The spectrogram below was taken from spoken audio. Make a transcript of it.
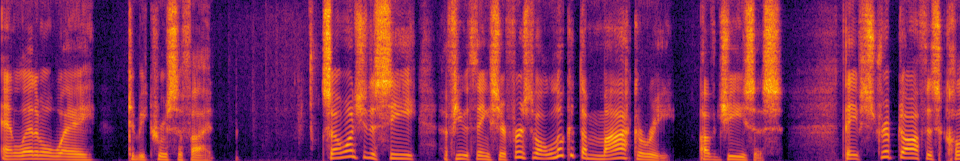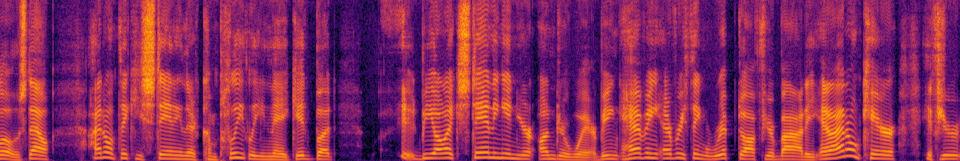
and led him away to be crucified. So I want you to see a few things here. First of all, look at the mockery of Jesus. They've stripped off his clothes. Now, I don't think he's standing there completely naked, but it'd be like standing in your underwear, being having everything ripped off your body. And I don't care if you're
